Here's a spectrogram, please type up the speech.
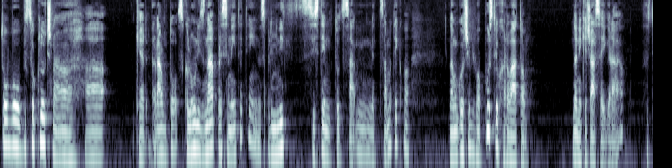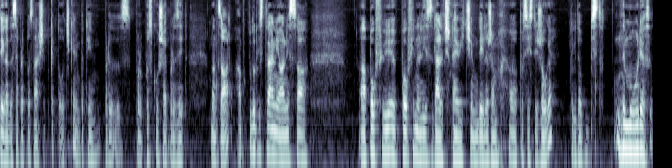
To bo v bistvu ključno, uh, ker ravno to skoloni zna presenetiti in spremeniti sistem tudi sam, med samo tekmo. Da mogoče bi pa pustil Hrvatom, da nekaj časa igrajo, z tega, da se prepozna šibke točke in potem pre, pre, poskušajo prevzeti nadzor, ampak po drugi strani oni so polfinalist z daleč največjim deležem posesti žoge, tako da v bistvu ne morejo,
